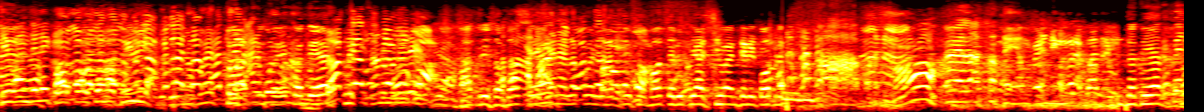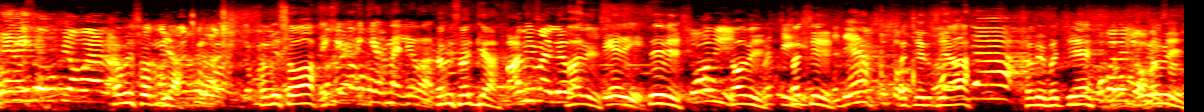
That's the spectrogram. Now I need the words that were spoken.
શિવાંજલિ છવ્વીસો રૂપિયા છવ્વીસો અગિયારમાં લેવા છવ્વીસો અગિયાર બાવીસ ત્રેવીસ. ચોવીસ. પચીસ પચીસ રૂપિયા. છવ્વીસ પચીસ છવ્વીસ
